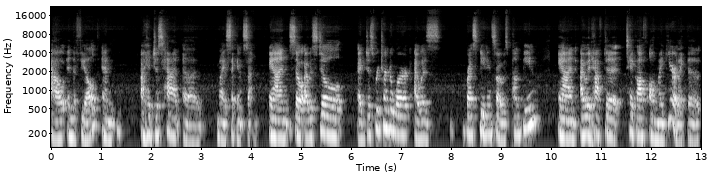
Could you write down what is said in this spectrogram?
out in the field and I had just had uh, my second son. And so I was still, I just returned to work. I was breastfeeding, so I was pumping. And I would have to take off all my gear, like the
